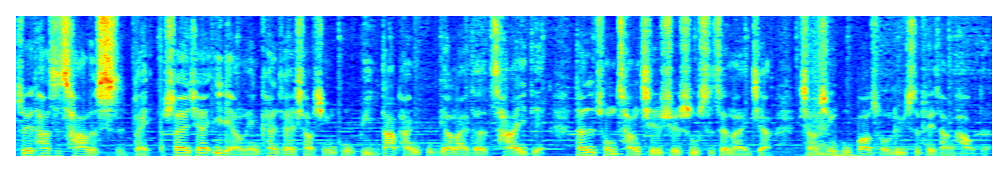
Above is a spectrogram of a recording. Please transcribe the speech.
所以它是差了十倍。虽然现在一两年看起来小型股比大盘股要来的差一点，但是从长期的学术实证来讲，小型股报酬率是非常好的。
